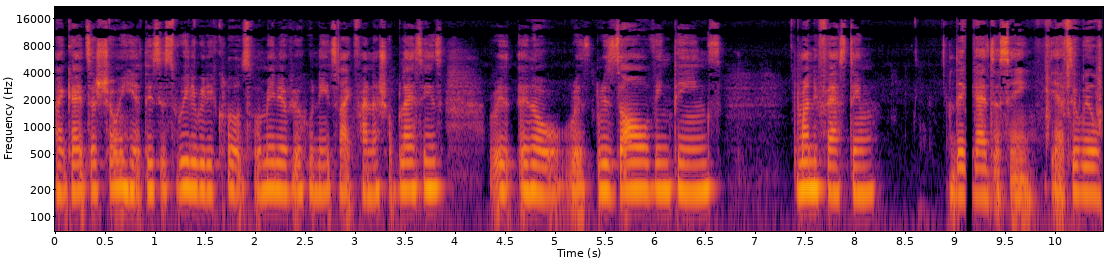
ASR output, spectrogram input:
my guides are showing here this is really really close for many of you who needs like financial blessings you know re resolving things manifesting. The guides are saying yes you will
